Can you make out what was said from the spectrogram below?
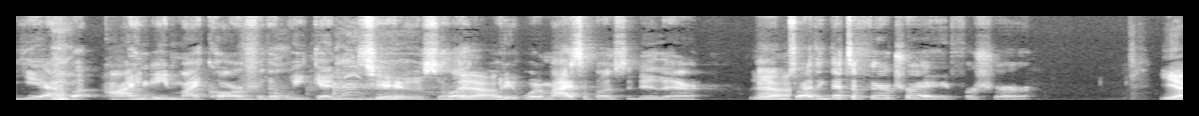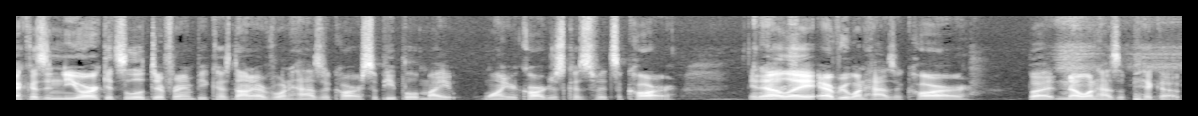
"Yeah, but I need my car for the weekend too. So, like, Yeah. what, what am I supposed to do there?" Yeah. Um, so I think that's a fair trade for sure. Yeah, because in New York it's a little different because not everyone has a car, so people might want your car just because it's a car. In course. LA, everyone has a car, but no one has a pickup.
